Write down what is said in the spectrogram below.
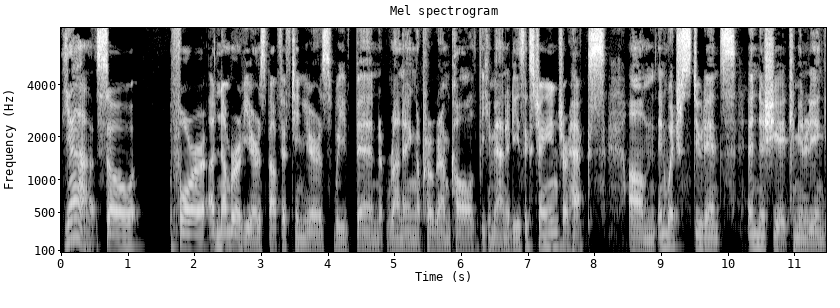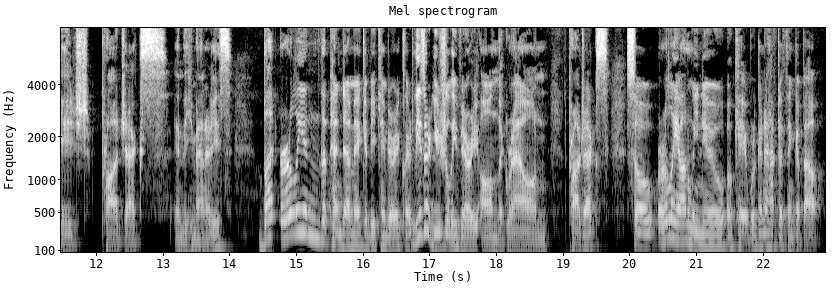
Yeah, so for a number of years, about 15 years, we've been running a program called the Humanities Exchange, or HEX, um, in which students initiate community engaged projects in the humanities. But early in the pandemic, it became very clear. These are usually very on the ground projects. So early on, we knew okay, we're going to have to think about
